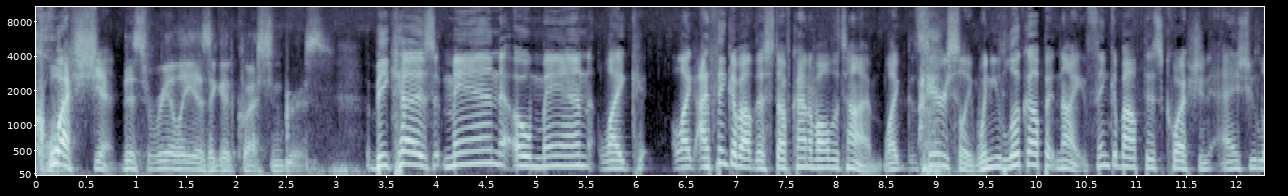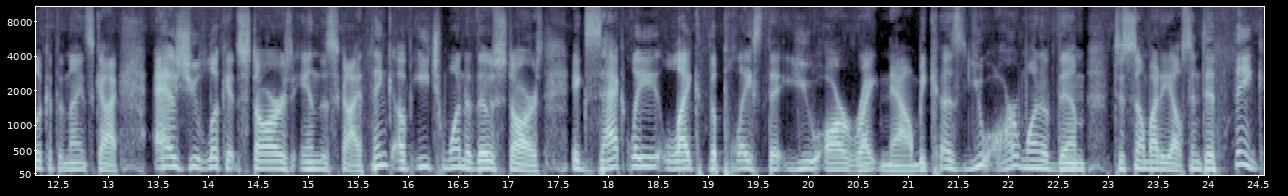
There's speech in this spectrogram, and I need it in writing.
question. This really is a good question, Bruce. because man oh man like like I think about this stuff kind of all the time. Like seriously, when you look up at night, think about this question as you look at the night sky, as you look at stars in the sky. Think of each one of those stars exactly like the place that you are right now because you are one of them to somebody else. And to think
